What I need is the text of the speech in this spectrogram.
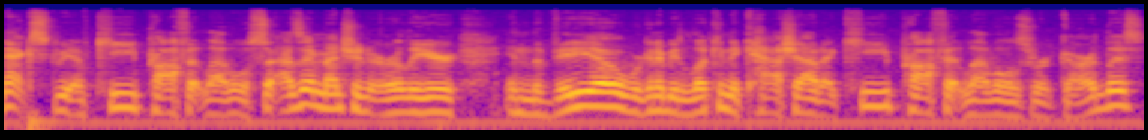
Next, we have key profit levels. So as I mentioned earlier in the video, we're going to be looking to cash out at key profit levels regardless.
